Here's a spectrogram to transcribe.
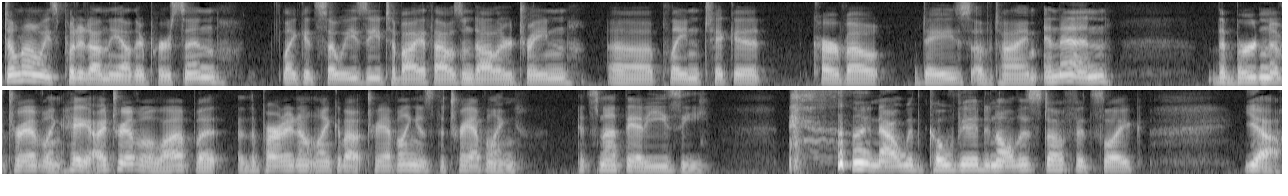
don't always put it on the other person. Like it's so easy to buy a thousand dollar train, uh, plane ticket, carve out days of time, and then the burden of traveling. Hey, I travel a lot, but the part I don't like about traveling is the traveling. It's not that easy. now with COVID and all this stuff, it's like, yeah,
